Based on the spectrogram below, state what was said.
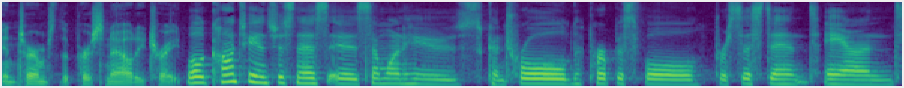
in terms of the personality trait? Well, conscientiousness is someone who's controlled, purposeful, persistent, and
